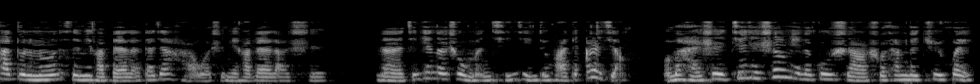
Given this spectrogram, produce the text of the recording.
à tous les monde, c'est Mirabelle。大家好，我是 Mirabelle 老师。那今天呢是我们情景对话第二讲，我们还是接着上面的故事啊，说他们的聚会。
